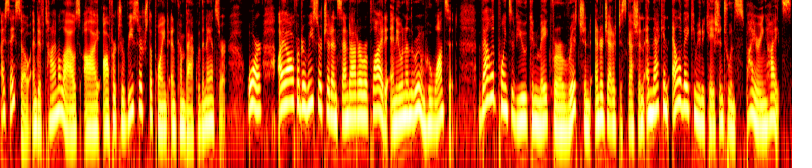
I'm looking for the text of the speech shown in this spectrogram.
I say so, and if time allows, I offer to research the point and come back with an answer. Or I offer to research it and send out a reply to anyone in the room who wants it. Valid points of view can make for a rich and energetic discussion, and that can elevate communication to inspiring heights.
